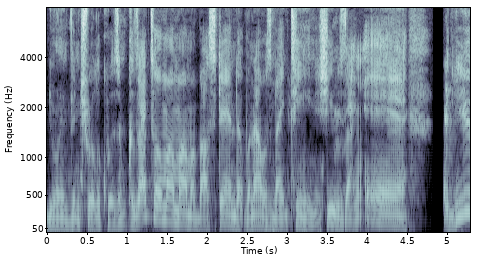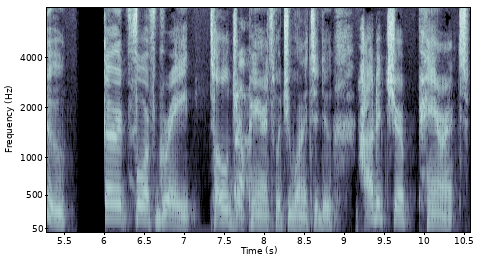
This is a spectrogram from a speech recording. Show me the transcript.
doing ventriloquism? Because I told my mom about stand up when I was 19 and she was like, eh. But you, third, fourth grade, told your parents what you wanted to do. How did your parents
